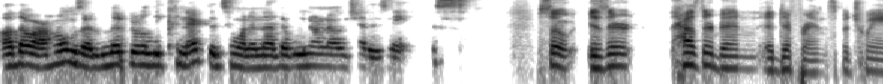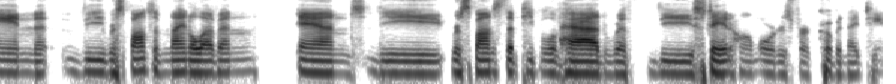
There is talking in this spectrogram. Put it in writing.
although our homes are literally connected to one another we don't know each other's names. So, is there has there been a difference between the response of 9/11 and the response that people have had with the stay-at-home orders for COVID-19?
